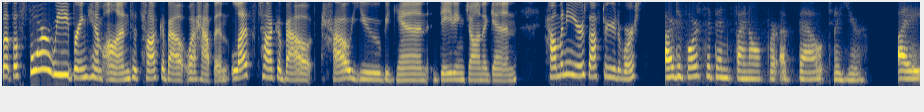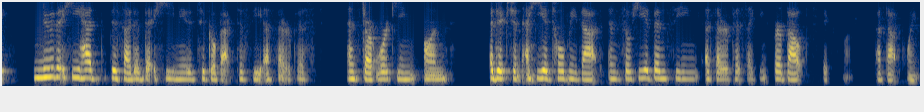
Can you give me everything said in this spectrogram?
But before we bring him on to talk about what happened, let's talk about how you began dating John again. How many years after your divorce? Our divorce had been final for about a year. I knew that he had decided that he needed to go back to see a therapist and start working on addiction. Uh, he had told me that. And so he had been seeing a therapist, I think, for about six months at that point.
